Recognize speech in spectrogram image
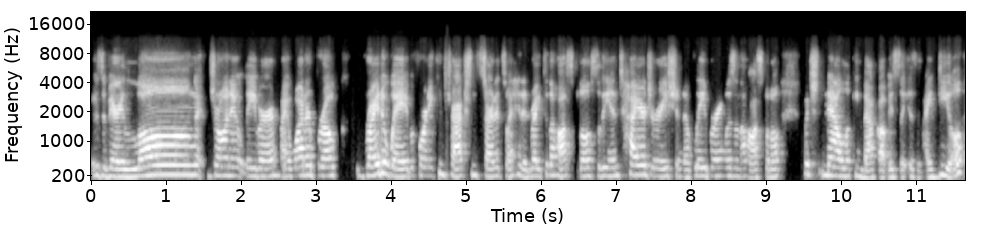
It was a very long, drawn out labor. My water broke right away before any contractions started. So I headed right to the hospital. So the entire duration of laboring was in the hospital, which now looking back, obviously isn't ideal.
